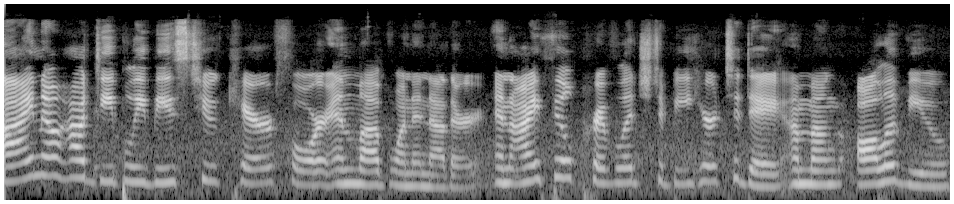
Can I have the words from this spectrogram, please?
I know how deeply these two care for and love one another, and I feel privileged to be here today among all of you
